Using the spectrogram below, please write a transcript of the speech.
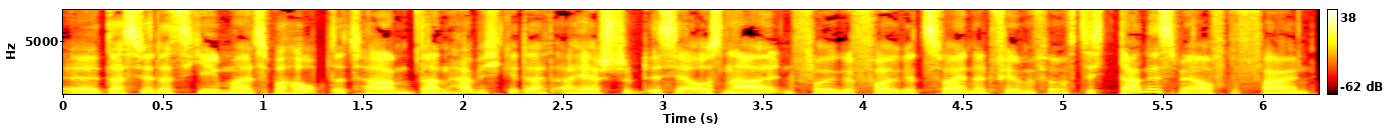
äh, dass wir das jemals behauptet haben. Dann habe ich gedacht, ach ja, stimmt, ist ja aus einer alten Folge, Folge 254. Dann ist mir aufgefallen,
